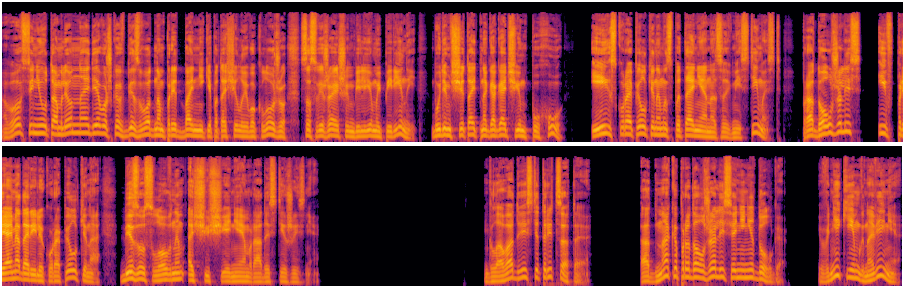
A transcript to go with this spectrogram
Вовсе не утомленная девушка в безводном предбаннике потащила его к ложу со свежайшим бельем и периной, будем считать на пуху, и их с Куропелкиным испытания на совместимость продолжились и впрямь одарили Куропелкина безусловным ощущением радости жизни. Глава 230. Однако продолжались они недолго. В некие мгновения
